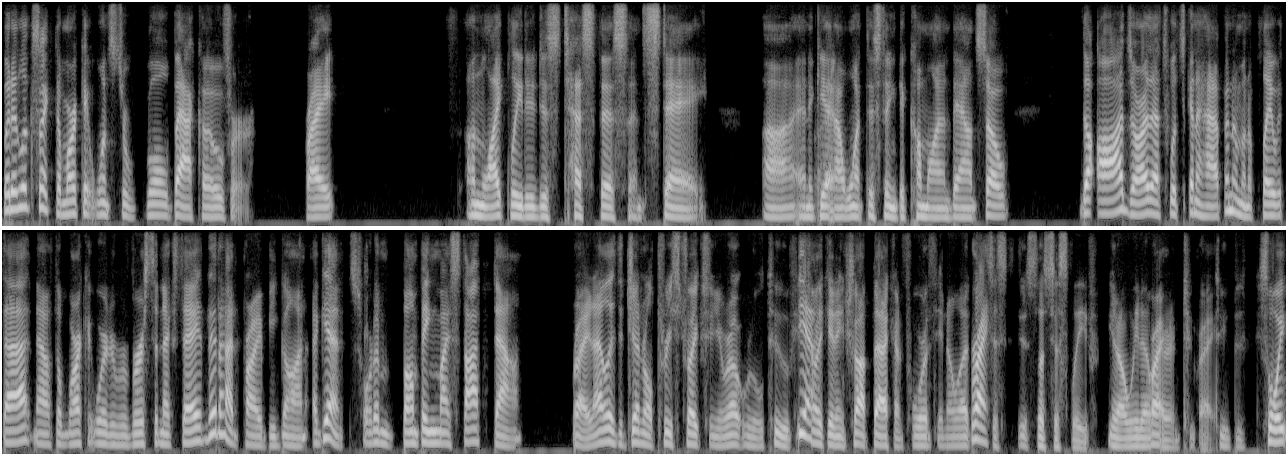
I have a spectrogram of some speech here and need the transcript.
but it looks like the market wants to roll back over. right? Unlikely to just test this and stay. Uh, and again, Right. I want this thing to come on down. So the odds are that's what's going to happen. I'm going to play with that. Now, if the market were to reverse the next day, then I'd probably be gone. Again, sort of bumping my stop down. Right. And I like the general three strikes and you're out rule too. If you Yeah. start getting shot back and forth, you know what? Right. Just, just let's just leave. You know, we know Right. we're in two, Right. two So we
